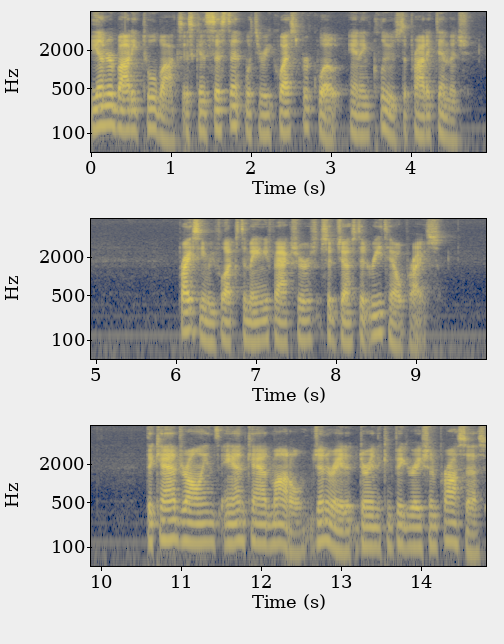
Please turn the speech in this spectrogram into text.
The underbody toolbox is consistent with the request for quote and includes the product image. Pricing reflects the manufacturer's suggested retail price. The CAD drawings and CAD model generated during the configuration process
